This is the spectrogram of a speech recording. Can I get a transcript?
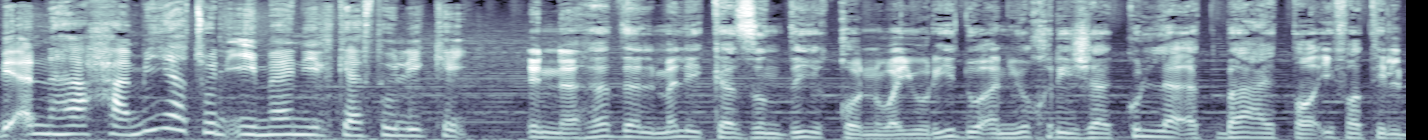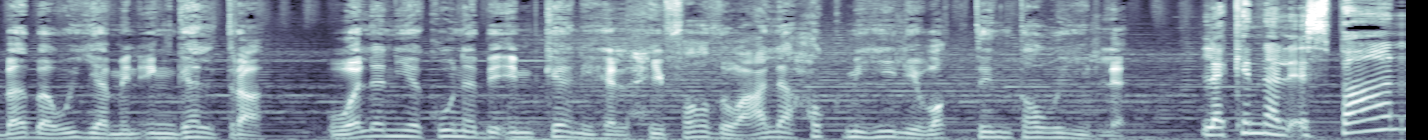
بأنها حامية الإيمان الكاثوليكي. إن هذا الملك زنديق ويريد أن يخرج كل أتباع الطائفة البابوية من إنجلترا ولن يكون بإمكانه الحفاظ على حكمه لوقت طويل. لكن الإسبان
